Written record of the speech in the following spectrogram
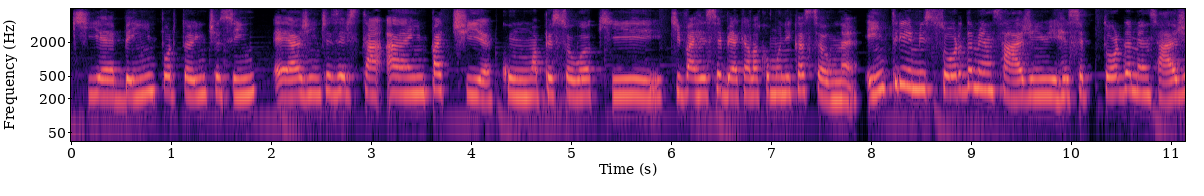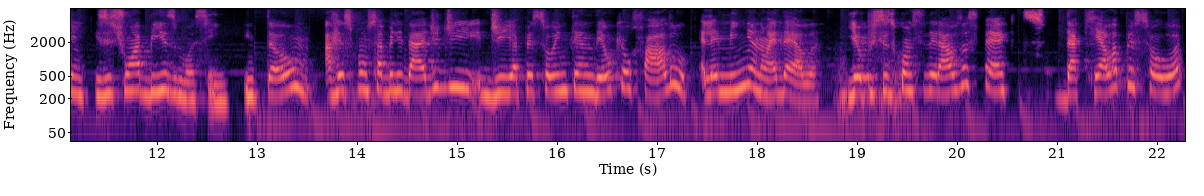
que é bem importante, assim, é a gente exercitar a empatia com a pessoa que, que vai receber aquela comunicação, né? Entre emissor da mensagem e receptor da mensagem, existe um abismo, assim. Então, a responsabilidade de, de a pessoa entender o que eu falo, ela é minha, não é dela. E eu preciso considerar os aspectos daquela pessoa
